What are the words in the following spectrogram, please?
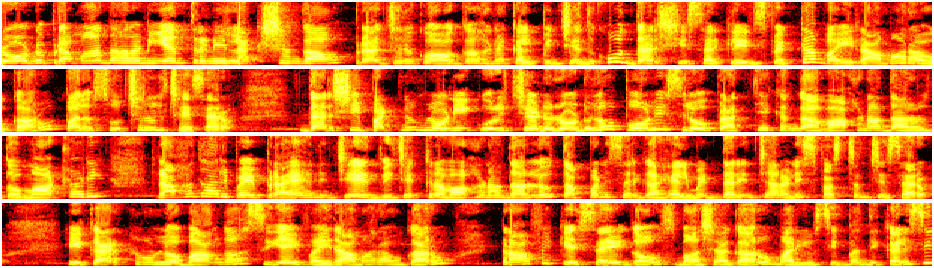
రోడ్డు ప్రమాదాల నియంత్రణ లక్ష్యంగా ప్రజలకు అవగాహన కల్పించేందుకు Darsi circle inspector Y Ramarao గారు పలు సూచనలు చేశారు. దర్శి పట్నంలోని కురిచేడు రోడ్డులో పోలీసులు ప్రత్యేకంగా వాహనదారులతో మాట్లాడి రహదారిపై ప్రయాణించే ద్విచక్ర వాహనదారులు తప్పనిసరిగా హెల్మెట్ ధరించాలని స్పష్టం చేశారు. ఈ కార్యక్రమంలో భాగంగా సిఐ వై రామారావు గారు ట్రాఫిక్ ఎస్ఐ గౌస్ బాషా గారు మరియు సిబ్బంది కలిసి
